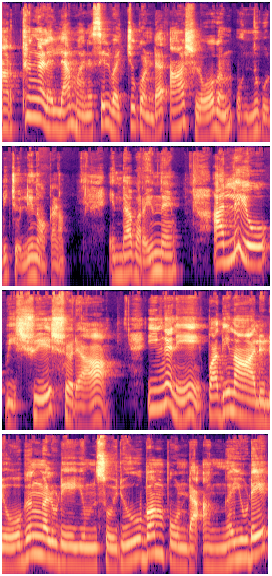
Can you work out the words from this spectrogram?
അർത്ഥങ്ങളെല്ലാം മനസ്സിൽ വച്ചുകൊണ്ട് ആ ശ്ലോകം ഒന്നുകൂടി ചൊല്ലി നോക്കണം. എന്താ പറയുന്നേ? അല്ലയോ വിശ്വേശ്വര ഇങ്ങനെ പതിനാല് ലോകങ്ങളുടെയും സ്വരൂപം പൂണ്ട അങ്ങയുടെ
